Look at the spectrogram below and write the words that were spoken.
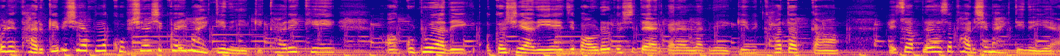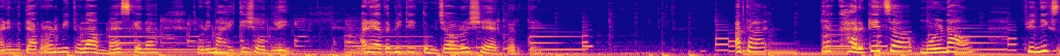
पण या खारकेविषयी आपल्याला खूपशी अशी काही माहिती नाही आहे की खारीक ही कुठून आली कशी आली याची पावडर कशी तयार करायला लागली की खातात का याचं आपल्याला असं फारशी माहिती नाही आहे आणि मग त्याप्रमाणे मी थोडा अभ्यास केला थोडी माहिती शोधली आणि आता मी ती तुमच्याबरोबर शेअर करते. आता या खारकेचं मूळ नाव फिनिक्स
